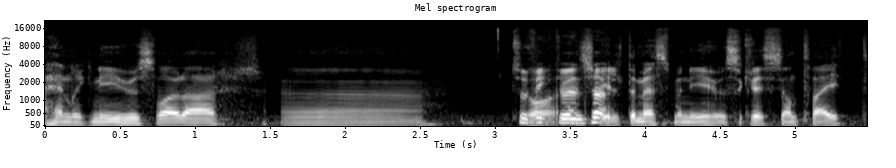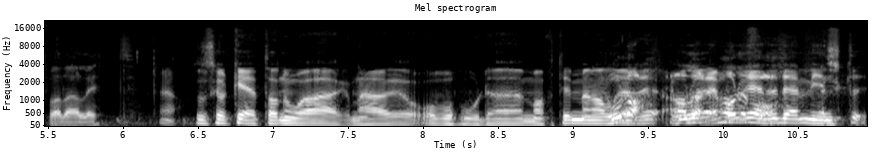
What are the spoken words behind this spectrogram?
Henrik Nyhus var jo der. Eh, Så fikk var- du en jeg spilte mest med Nyhus. og Christian Tveit var der litt. Så skal ikke jeg ta noe av æren her overhodet, Martin, men allerede, allerede, allerede, den vinter,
